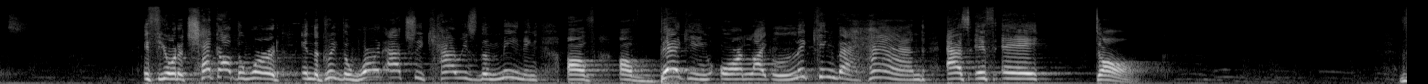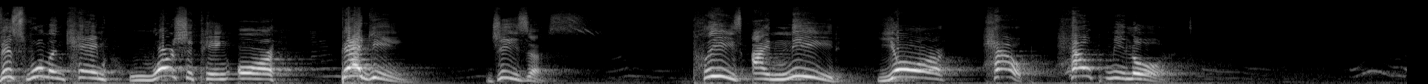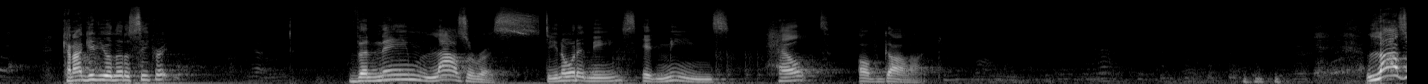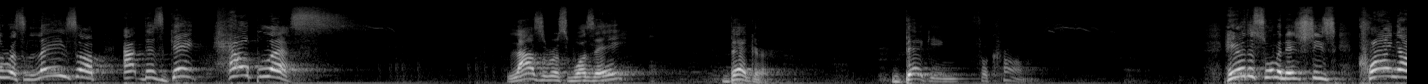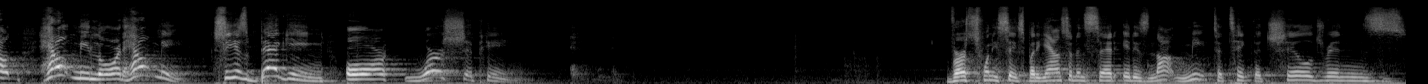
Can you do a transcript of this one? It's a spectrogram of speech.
if you were to check out the word in the Greek, the word actually carries the meaning of, of begging or like licking the hand as if a dog. This woman came worshiping or begging Jesus. Please, I need your help. Help me, Lord. Can I give you a little secret? The name Lazarus, do you know what it means? It means helped of God. Lazarus lays up at this gate helpless. Lazarus was a beggar, begging for crumbs. Here, this woman is, she's crying out, Help me, Lord, help me. She is begging or worshiping. Verse 26 But he answered and said, It is not meet to take the children's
